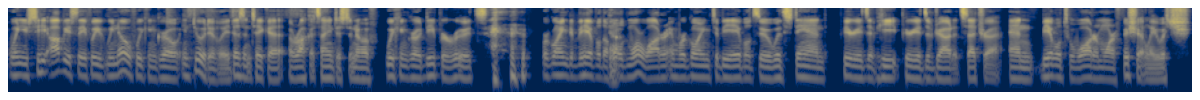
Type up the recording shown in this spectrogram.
when you see obviously if we we know if we can grow intuitively it doesn't take a, a rocket scientist to know if we can grow deeper roots we're going to be able to yeah. hold more water and we're going to be able to withstand periods of heat periods of drought etc and be able to water more efficiently which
